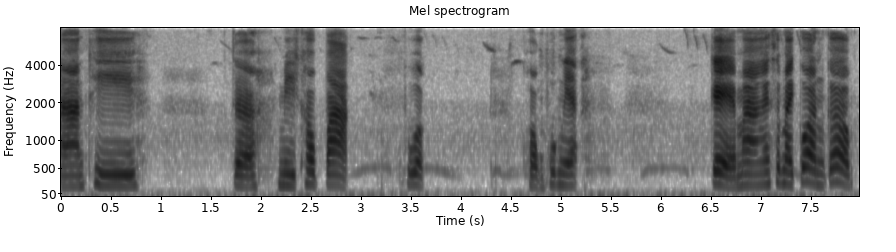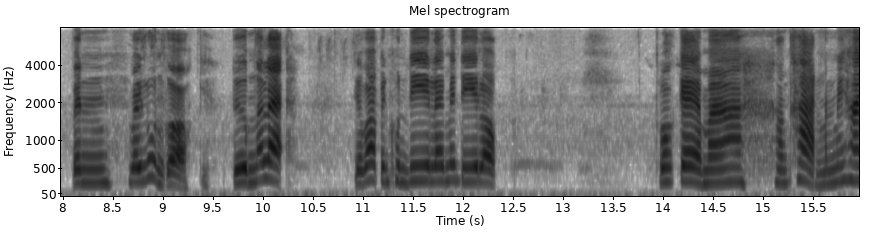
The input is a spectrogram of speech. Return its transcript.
นานทีจะมีเข้าปากพวกของพวกเนี้ย แก่มาไงสมัยก่อนก็เป็นวัยรุ่นก็ ดื่มนั่นแหละอย่าว่าเป็นคนดีเลยไม่ดีหรอกตัวแก่มาสังขารมันไม่ให้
